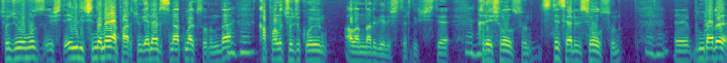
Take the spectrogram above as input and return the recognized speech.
çocuğumuz işte evin içinde ne yapar? Çünkü enerjisini atmak zorunda. Kapalı çocuk oyun alanları geliştirdik. İşte kreşi olsun, site servisi olsun. Ee, bunları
